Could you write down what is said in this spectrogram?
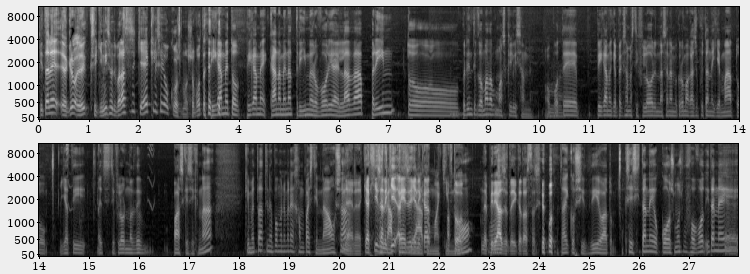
Ήτανε, ε, ακριβώς, δηλαδή, ξεκινήσαμε την παράσταση και έκλεισε ο κόσμος. Οπότε. πήγαμε, το, πήγαμε, κάναμε ένα τριήμερο Βόρεια Ελλάδα πριν, το, πριν τη βδομάδα που μας κλείσανε. Οπότε πήγαμε και παίξαμε στη Φλόρινα σε ένα μικρό μαγαζί που ήταν γεμάτο γιατί έτσι στη Φλόρινα δεν πας και συχνά. Και μετά την επόμενη μέρα είχαμε πάει στην Άουσα. ναι, ναι. Και αρχίζαν εκεί. 15 Άρχιζε γενικά. άτομα κοινό. Αυτό. Ναι, επηρεάζεται η κατάσταση. Μετά 22 άτομα. Ξέρεις, ήταν ο κόσμος που φοβόταν. Ήτανε,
